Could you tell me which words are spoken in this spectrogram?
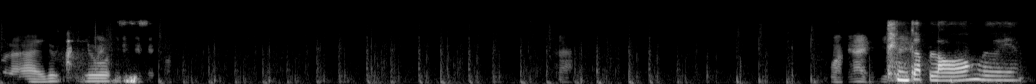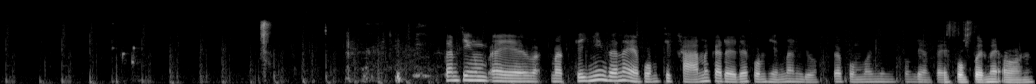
คนละอายอยู่ อยู่หวังง่ายถึงกับร้องเลยอะตามจริงไอ้แบบที่ยิ่งซะไหนผมติดขามันกระเดยได้ผมเห็นมันอยู่ แต่ผมว่ายิงผมเรียนไป ผมเปิดไม่ออกนะ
